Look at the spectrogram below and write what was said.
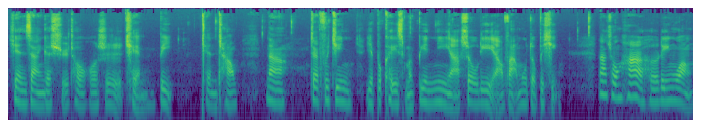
献上一个石头或是钱币钱钞。那在附近也不可以什么便溺啊、狩猎啊、伐木都不行。那从哈尔和林往，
